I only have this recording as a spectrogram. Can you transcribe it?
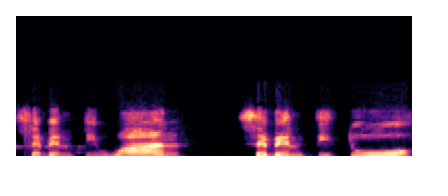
71, 72,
